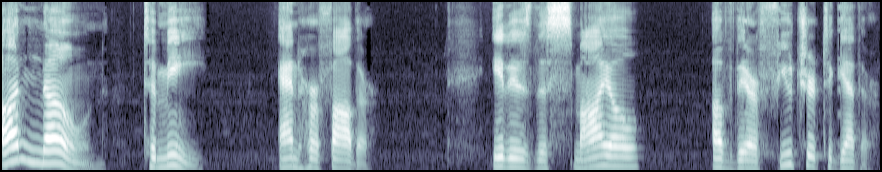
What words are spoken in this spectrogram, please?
unknown to me and her father. It is the smile of their future together.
